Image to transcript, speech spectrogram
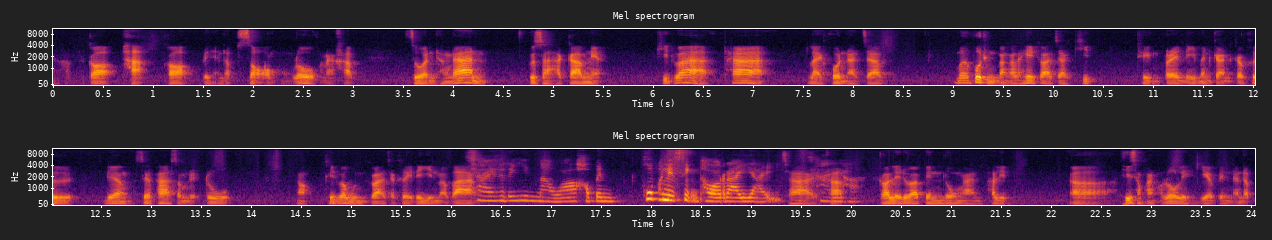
นะครับแล้วก็ผักก็เป็นอันดับ 2 ของโลกนะครับ ส่วนทางด้าน อุตสาหกรรมเนี่ยคิดว่าถ้าหลายคนอาจจะเมื่อพูดถึงบังกลาเทศก็อาจจะคิดถึงประเด็นนี้เหมือนกันก็คือเรื่องเสื้อผ้าสำเร็จรูปเนาะคิดว่าบุญก็อาจจะเคยได้ยินมาบ้าง ใช่ค่ะได้ยินมาว่าเขาเป็นผู้ผลิตสิ่งทอรายใหญ่ใช่ครับค่ะก็เรียกได้ว่าเป็นโรงงานผลิตเอ่อที่สำคัญของโลกเลยทีเดียวเป็นอันดับ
